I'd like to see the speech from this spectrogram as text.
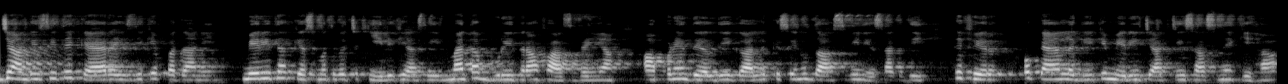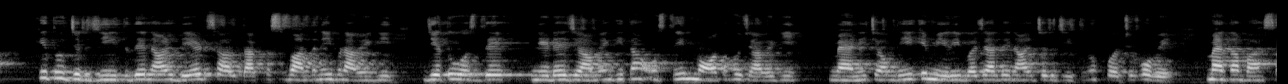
ਜਾਂਦੀ ਸੀ ਤੇ ਕਹਿ ਰਹੀ ਸੀ ਕਿ ਪਤਾ ਨਹੀਂ ਮੇਰੀ ਤਾਂ ਕਿਸਮਤ ਵਿੱਚ ਕੀ ਲਿਖਿਆ ਸੀ। ਮੈਂ ਤਾਂ ਬੁਰੀ ਤਰ੍ਹਾਂ ਫਸ ਗਈ ਆ ਆਪਣੇ ਦਿਲ ਦੀ ਗੱਲ ਕਿਸੇ ਨੂੰ ਦੱਸ ਵੀ ਨਹੀਂ ਸਕਦੀ। ਤੇ ਫਿਰ ਉਹ ਕਹਿਣ ਲੱਗੀ ਕਿ ਮੇਰੀ ਚਾਚੀ ਸੱਸ ਨੇ ਕਿਹਾ ਕਿ ਤੂੰ ਜਗਜੀਤ ਦੇ ਨਾਲ ਡੇਢ ਸਾਲ ਤੱਕ ਸਬੰਧ ਨਹੀਂ ਬਣਾਵੇਂਗੀ। ਜੇ ਤੂੰ ਉਸ ਦੇ ਨੇੜੇ ਜਾਵੇਂਗੀ ਤਾਂ ਉਸ ਦੀ ਮੌਤ ਹੋ ਜਾਵੇਗੀ। ਮੈਂ ਨਹੀਂ ਚਾਹੁੰਦੀ ਕਿ ਮੇਰੀ ਵਜ੍ਹਾ ਦੇ ਨਾਲ ਜਗਜੀਤ ਨੂੰ ਕੁਝ ਹੋਵੇ। ਮੈਂ ਤਾਂ ਬਸ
